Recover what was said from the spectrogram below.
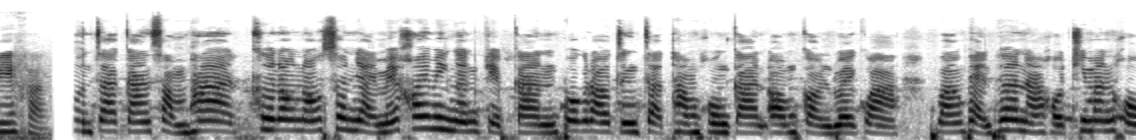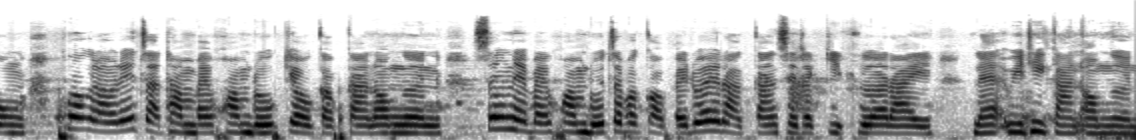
มีค่ะ ผลจากการสัมภาษณ์ คือน้องๆ ส่วนใหญ่ไม่ค่อยมีเงินเก็บกัน พวกเราจึงจัดทำโครงการออมก่อนด้วยกว่า วางแผนเพื่ออนาคตที่มั่นคง พวกเราได้จัดทำใบความรู้เกี่ยวกับการออมเงิน ซึ่งในใบความรู้จะประกอบไปด้วยหลักการเศรษฐกิจคืออะไร และวิธีการออมเงิน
